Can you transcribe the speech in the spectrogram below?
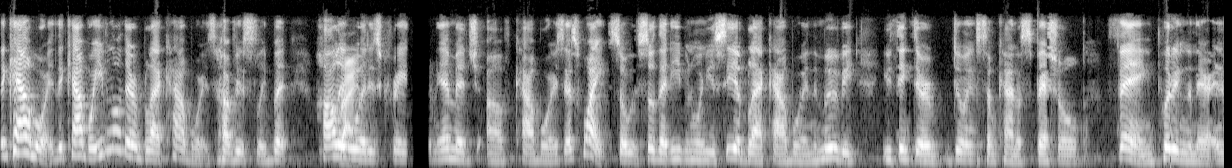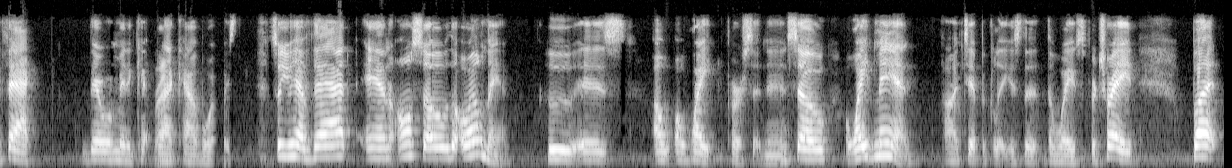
the cowboy the cowboy even though they're black cowboys obviously but hollywood right. has created an image of cowboys as white so so that even when you see a black cowboy in the movie you think they're doing some kind of special thing putting them there. In fact, there were many ca- right. black cowboys. So you have that, and also the oil man, who is a, a white person, and so a white man uh, typically is the the way it's portrayed. But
